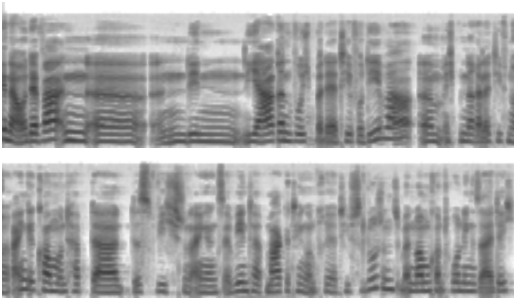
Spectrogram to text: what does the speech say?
Genau, der war in, äh, in den Jahren, wo ich bei der TVD war. Ähm, ich bin da relativ neu reingekommen und habe da das, wie ich schon eingangs erwähnt habe, Marketing und Creative Solutions übernommen, Controlling-seitig.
